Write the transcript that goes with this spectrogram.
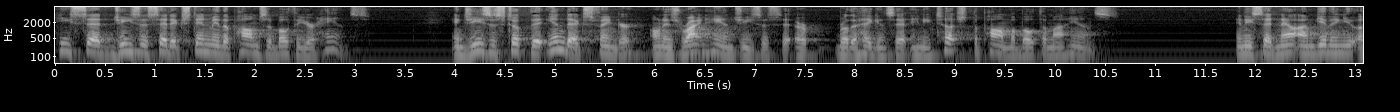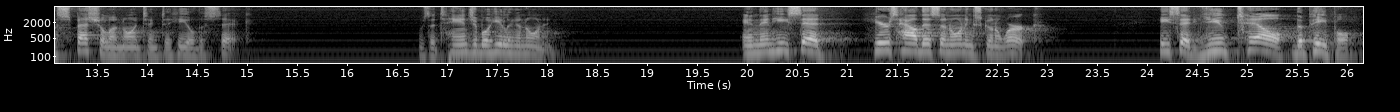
he said, Jesus said, Extend me the palms of both of your hands. And Jesus took the index finger on his right hand, Jesus or Brother Hagin said, and he touched the palm of both of my hands. And he said, Now I'm giving you a special anointing to heal the sick. It was a tangible healing anointing. And then he said, Here's how this anointing is going to work. He said, You tell the people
